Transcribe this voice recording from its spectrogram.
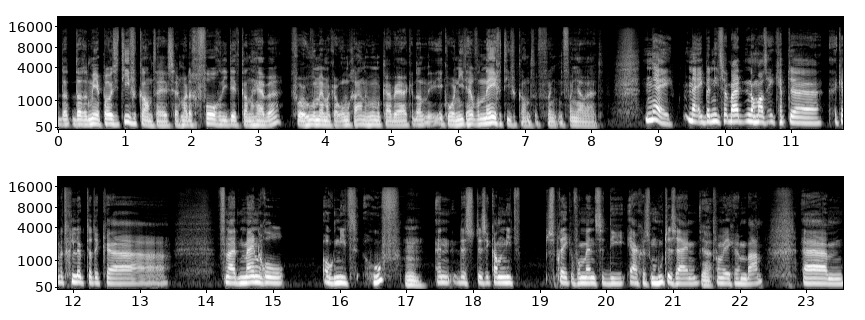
dat, dat het meer positieve kanten heeft, zeg maar. De gevolgen die dit kan hebben voor hoe we met elkaar omgaan, hoe we elkaar werken. Dan, ik hoor niet heel veel negatieve kanten van, van jou uit. Nee, nee, ik ben niet zo. Maar nogmaals, ik heb, de, ik heb het geluk dat ik uh, vanuit mijn rol ook niet hoef. Hmm. En dus, dus ik kan niet spreken voor mensen die ergens moeten zijn ja. vanwege hun baan. Um,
